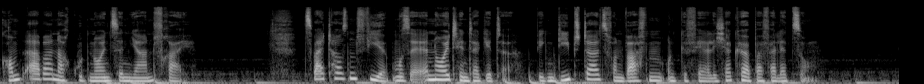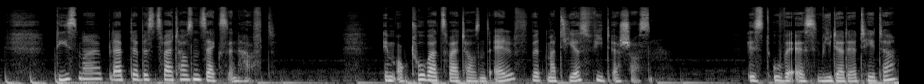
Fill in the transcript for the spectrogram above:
kommt aber nach gut 19 Jahren frei. 2004 muss er erneut hinter Gitter, wegen Diebstahls von Waffen und gefährlicher Körperverletzung. Diesmal bleibt er bis 2006 in Haft. Im Oktober 2011 wird Matthias Fied erschossen. Ist Uwe S. wieder der Täter?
